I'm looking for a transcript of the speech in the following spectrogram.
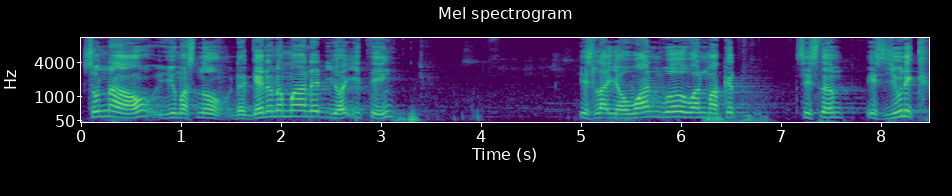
So now you must know the Ganoderma that you are eating is like your one world, one market system is unique.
